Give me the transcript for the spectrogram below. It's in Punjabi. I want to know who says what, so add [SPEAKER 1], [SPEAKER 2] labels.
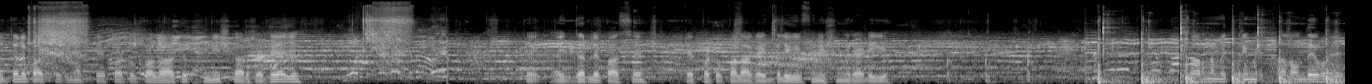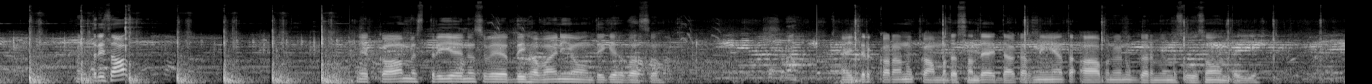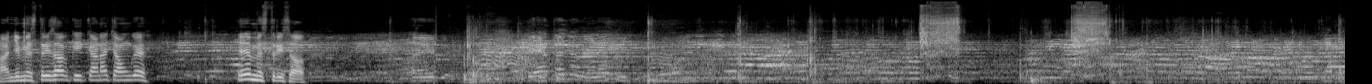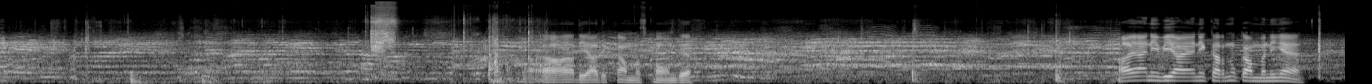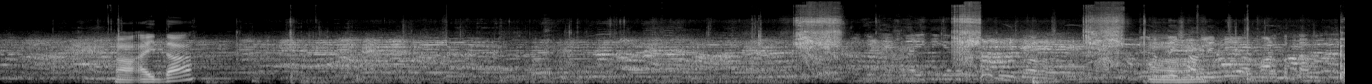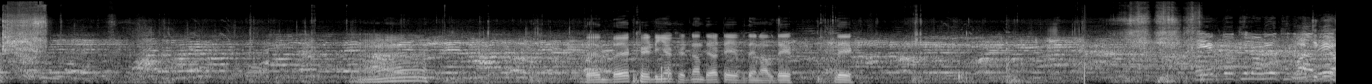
[SPEAKER 1] ਇੱਧਰਲੇ ਪਾਸੇ ਦੀਆਂ ਟੇਪਾ ਟੂਪਾ ਲਾ ਕੇ ਫਿਨਿਸ਼ ਕਰ ਛੱਡਿਆ ਜੀ। ਤੇ ਇੱਧਰਲੇ ਪਾਸੇ ਟੇਪਾ ਟੂਪਾ ਲਾ ਕੇ ਇੱਧਰਲੀ ਵੀ ਫਿਨਿਸ਼ਿੰਗ ਰੈਡੀ ਹੈ। ਕਰਨ ਮਿੱਤਰੀ ਮੇਖਾ ਲਾਉਂਦੇ ਹੋਏ। ਮਿਸਤਰੀ ਸਾਹਿਬ। ਇੱਕ ਆ ਮਿਸਤਰੀ ਇਹਨੂੰ ਸਵੇਰ ਦੀ ਹਵਾ ਹੀ ਨਹੀਂ ਆਉਂਦੀ ਕਿਸੇ ਪਾਸੋਂ। ਇੱਧਰ ਕਰਨ ਨੂੰ ਕੰਮ ਦੱਸਣ ਦੇ ਇਦਾਂ ਕਰਨੀ ਆ ਤਾਂ ਆਪ ਨੂੰ ਇਹਨੂੰ ਗਰਮੀ ਮਹਿਸੂਸ ਹੋਣ ਡਈ ਹੈ। ਹਾਂਜੀ, ਮਿਸਤਰੀ ਸਾਹਿਬ, ਕੀ ਕਹਿਣਾ ਚਾਹੋਗੇ? ਇਹ ਮਿਸਤਰੀ ਸਾਹਿਬ। ਆ ਦੇ ਆ ਦੇ, ਕੰਮ ਸਿਖਾਉਂਦੇ ਆ ਆਇਆ ਨਹੀਂ ਵੀ, ਆਇਆ ਨਹੀਂ ਕਰਨ ਨੂੰ ਕੰਮ ਨਹੀਂ ਹੈ। ਹਾਂ ਐਦਾਂ
[SPEAKER 2] ਉਹਨੇ ਛਾਗ ਲੈਨੇ ਆ ਮਾਲ ਪੱਤਾ
[SPEAKER 1] ਦੇ ਦੇ ਖੇਡੀਆਂ ਖੇਡਾਂ ਦੇ ਟੇਪ ਦੇ ਨਾਲ, ਦੇ ਦੇ।
[SPEAKER 3] ਸੇਬ ਤੋਂ ਉੱਥੇ ਲਾਉਣੀ ਉੱਥੇ ਲਾ ਦੇ।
